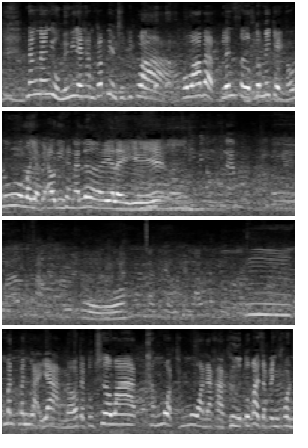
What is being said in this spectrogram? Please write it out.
ำนั่งนั่งอยู่ไม่มีอะไรทำก็เปลี่ยนชุดดีกว่า เพราะว่าแบบเล่นเซิร์ฟก็ไม่เก่งเท่าลูกเราอย่าไปเอาดีทั้งนั้นเลยอะไรอย่างเงี้ยโอ้โหอืมมันมันหลายอย่างเนาะแต่ตุ๊กเชื่อว่าทั้งหมดทั้งมวลนะคะคือตุ๊กอาจจะเป็นคน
